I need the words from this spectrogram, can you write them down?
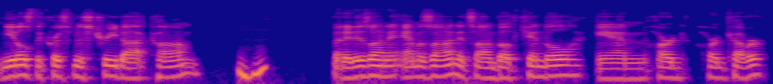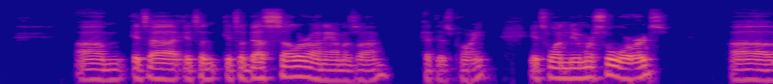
needlesthechristmastree.com Mm-hmm. But it is on Amazon. It's on both Kindle and hard hardcover. Um, it's a it's a it's a bestseller on Amazon at this point. It's won numerous awards, uh,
